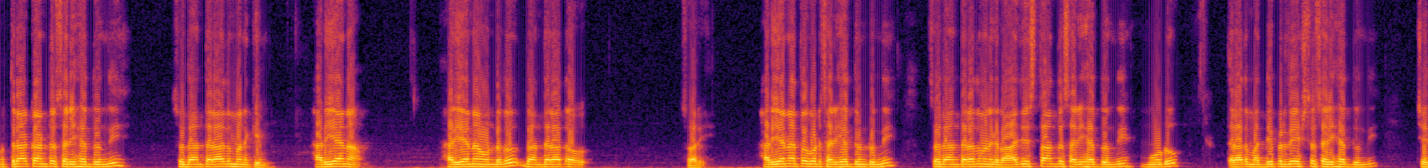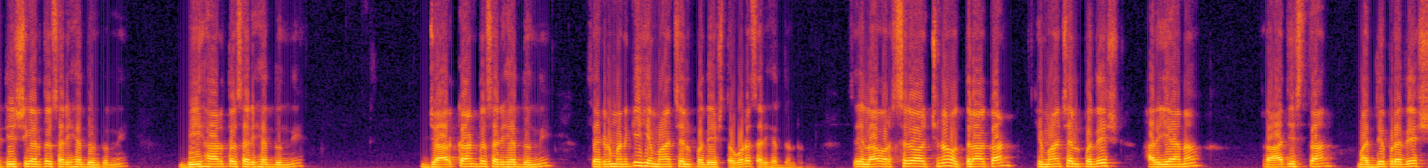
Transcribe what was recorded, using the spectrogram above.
ఉత్తరాఖండ్తో సరిహద్దు ఉంది. సో దాని తర్వాత మనకి హర్యానా హర్యానా ఉండదు. దాని తర్వాత సారీ హర్యానాతో కూడా సరిహద్దు ఉంటుంది. సో దాని తర్వాత మనకి రాజస్థాన్తో సరిహద్దు ఉంది మూడు. తర్వాత మధ్యప్రదేశ్తో సరిహద్దు ఉంది ఛత్తీస్గఢ్తో సరిహద్దు ఉంటుంది బీహార్తో సరిహద్దు ఉంది జార్ఖండ్తో సరిహద్దు ఉంది. సో ఇక్కడ మనకి హిమాచల్ ప్రదేశ్తో కూడా సరిహద్దు ఉంటుంది. సో ఇలా వరుసగా వచ్చిన ఉత్తరాఖండ్ హిమాచల్ ప్రదేశ్ హర్యానా రాజస్థాన్ మధ్యప్రదేశ్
